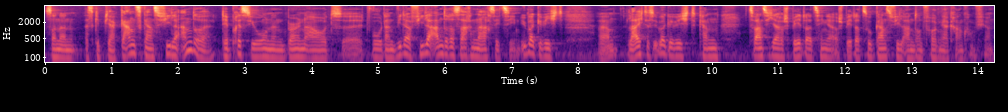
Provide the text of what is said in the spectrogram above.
sondern es gibt ja ganz, ganz viele andere Depressionen, Burnout, äh, wo dann wieder viele andere Sachen nach sich ziehen. Übergewicht, ähm, leichtes Übergewicht kann 20 Jahre später, 10 Jahre später zu ganz vielen anderen Folgenerkrankungen führen.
